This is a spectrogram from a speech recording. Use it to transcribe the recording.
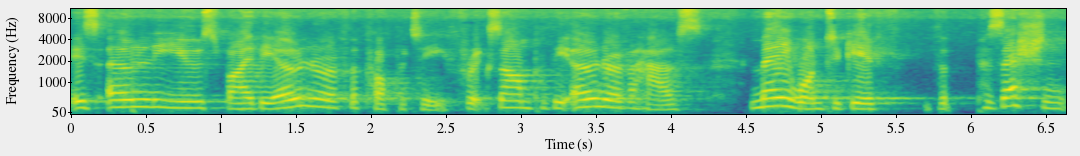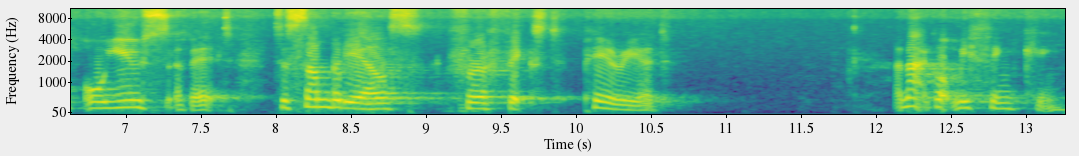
is only used by the owner of the property. For example, the owner of a house may want to give the possession or use of it to somebody else for a fixed period. And that got me thinking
